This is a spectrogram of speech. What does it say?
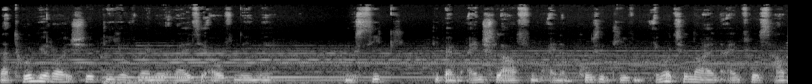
Naturgeräusche, die ich auf meiner Reise aufnehme, Musik, die beim Einschlafen einen positiven emotionalen Einfluss hat,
